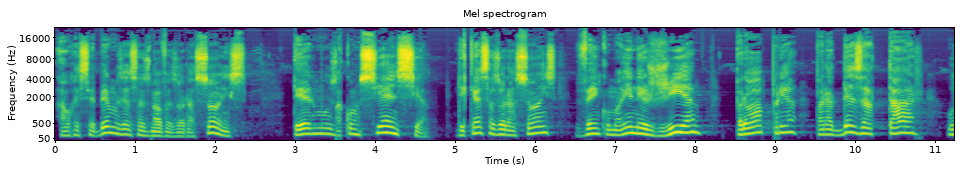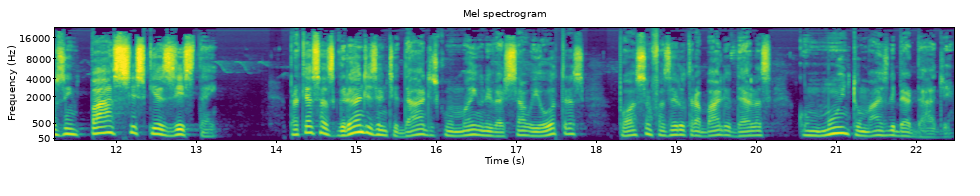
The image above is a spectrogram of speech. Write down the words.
ao recebermos essas novas orações, termos a consciência de que essas orações vêm com uma energia própria para desatar os impasses que existem, para que essas grandes entidades, como Mãe Universal e outras, possam fazer o trabalho delas com muito mais liberdade.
